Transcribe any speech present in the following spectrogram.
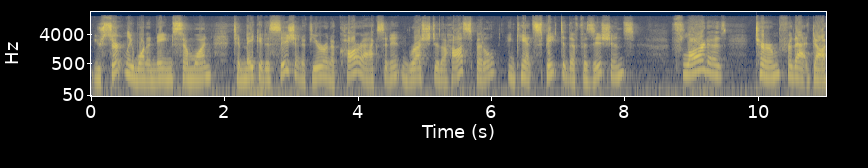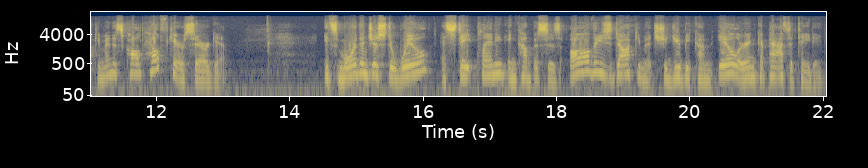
You certainly want to name someone to make a decision if you're in a car accident and rush to the hospital and can't speak to the physicians. Florida's term for that document is called healthcare surrogate. It's more than just a will. Estate planning encompasses all these documents should you become ill or incapacitated.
